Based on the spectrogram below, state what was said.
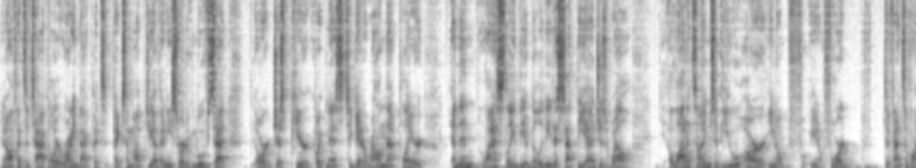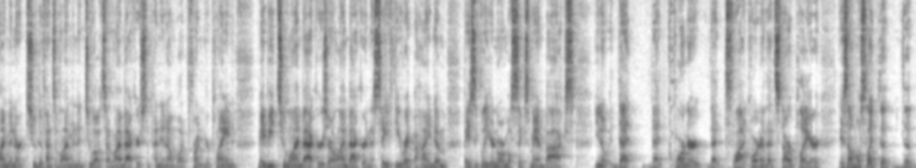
an offensive tackle or running back picks, picks him up do you have any sort of move set or just pure quickness to get around that player and then lastly the ability to set the edge as well a lot of times if you are you know you know four defensive linemen or two defensive linemen and two outside linebackers depending on what front you're playing maybe two linebackers or a linebacker and a safety right behind them basically your normal six man box you know that that corner that slot corner that star player is almost like the the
